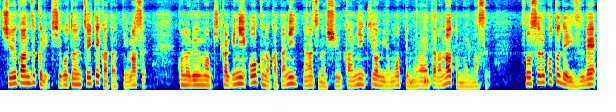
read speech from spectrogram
習慣づくり仕事について語っています。このルームをきっかけに多くの方に7つの習慣に興味を持ってもらえたらなと思います。そうすることでいずれ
